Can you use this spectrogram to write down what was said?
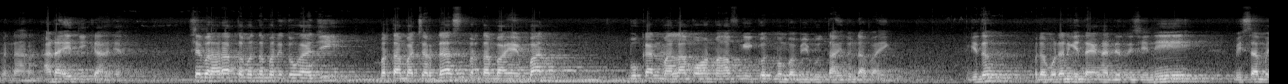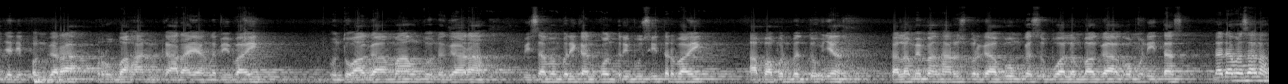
benar. Ada etikanya. Saya berharap teman-teman itu ngaji, bertambah cerdas, bertambah hebat, bukan malah mohon maaf ngikut membabi buta itu tidak baik. Gitu. Mudah-mudahan kita yang hadir di sini bisa menjadi penggerak perubahan ke arah yang lebih baik untuk agama, untuk negara, bisa memberikan kontribusi terbaik apa pun bentuknya. Kalau memang harus bergabung ke sebuah lembaga komunitas, tidak ada masalah.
